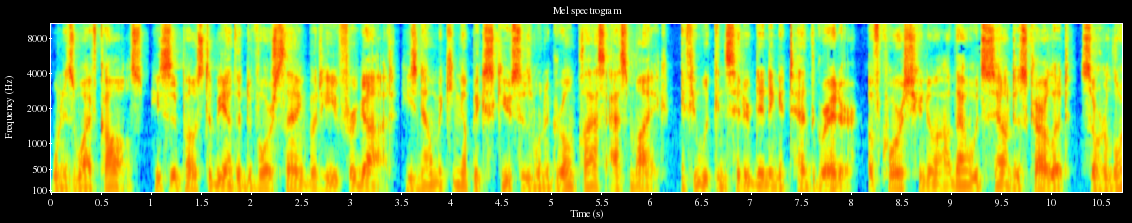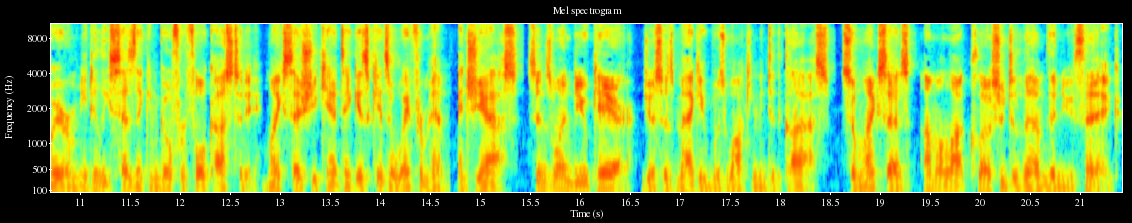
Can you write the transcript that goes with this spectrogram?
when his wife calls. He's supposed to be at the divorce thing, but he forgot. He's now making up excuses when a girl in class asks Mike if he would consider dating a 10th grader. Of course, you know how that would sound to Scarlett, so her lawyer immediately says they can go for full custody. Mike says she can't take his kids away from him, and she asks, Since when do you care? Just as Maggie was walking into the class. So Mike says, I'm a lot closer to them than you think.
